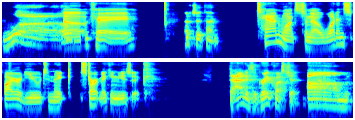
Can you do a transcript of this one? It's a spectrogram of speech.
Whoa! Okay. That's your time. Tan wants to know what inspired you to make start making music. That is a great question. Um,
